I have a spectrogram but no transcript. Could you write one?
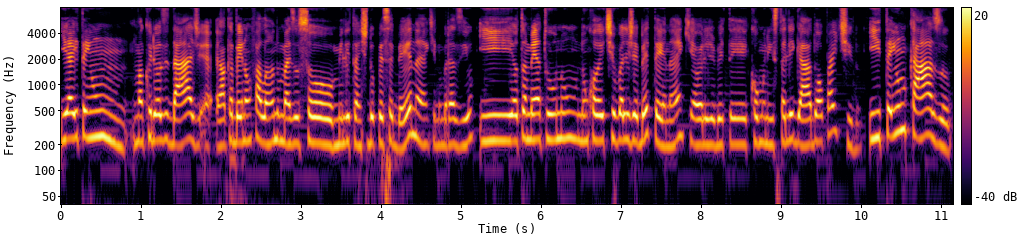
E aí tem um- uma curiosidade, eu acabei não falando, mas eu sou militante do PCB, né, aqui no Brasil. E eu também atuo num, num coletivo LGBT, né, que é o LGBT comunista ligado ao partido. E tem um caso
